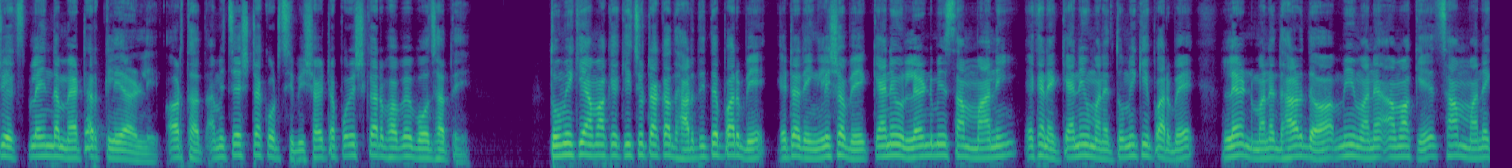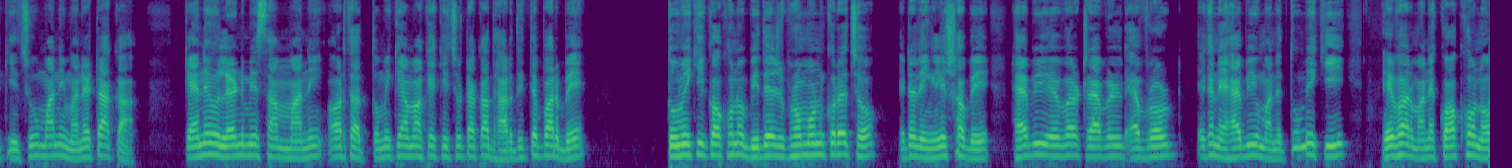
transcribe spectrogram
to explain the matter clearly অর্থাৎ আমি চেষ্টা করছি বিষয়টা পরিষ্কারভাবে বোঝাতে। তুমি কি আমাকে কিছু টাকা ধার দিতে পারবে? এটার ইংলিশ হবে can you lend me some money এখানে ক্যান ইউ মানে তুমি কি পারবে? ল্যান্ড মানে ধার দেওয়া মি মানে আমাকে সাম মানে কিছু মানি মানে টাকা। Can you lend me some money অর্থাৎ, তুমি কি আমাকে কিছু টাকা ধার দিতে পারবে? তুমি কি কখনো বিদেশ ভ্রমণ করেছ? এটার ইংলিশ হবে have you ever travelled abroad এখানে হ্যাভ ইউ মানে তুমি কি এভার মানে কখনো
